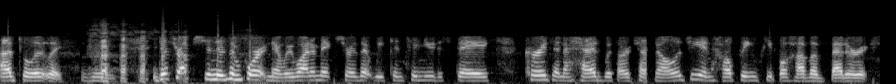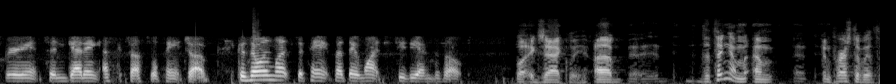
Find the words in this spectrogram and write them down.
Absolutely. Mhm. Disruption is important, and we want to make sure that we continue to stay current and ahead with our technology and helping people have a better experience in getting a successful paint job. Because no one wants to paint, but they want to see the end result. Well, exactly. Uh, the thing I'm, I'm impressed with,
